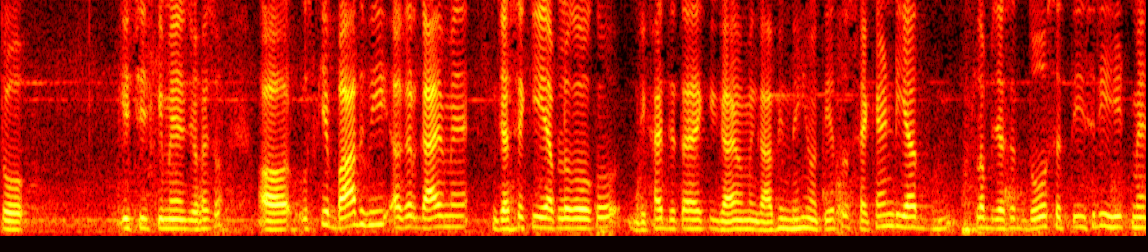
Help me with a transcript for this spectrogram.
तो इस चीज़ की मैं जो है सो और उसके बाद भी अगर गाय में, जैसे कि आप लोगों को दिखाई देता है कि गायों में गाभिन नहीं होती है तो सेकेंड या मतलब जैसे दो से तीसरी हीट में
